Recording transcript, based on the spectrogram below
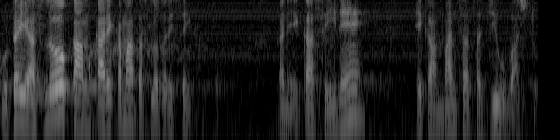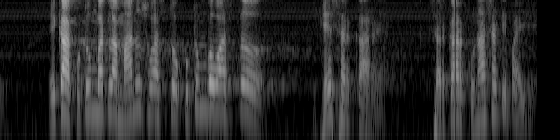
कुठेही असलो काम कार्यक्रमात असलो तरी सही करतो. कारण एका सहीने एका माणसाचा जीव वाचतो. एका कुटुंबातला माणूस वाचतो कुटुंब वाचतं. हे सरकार आहे. सरकार कुणासाठी पाहिजे?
